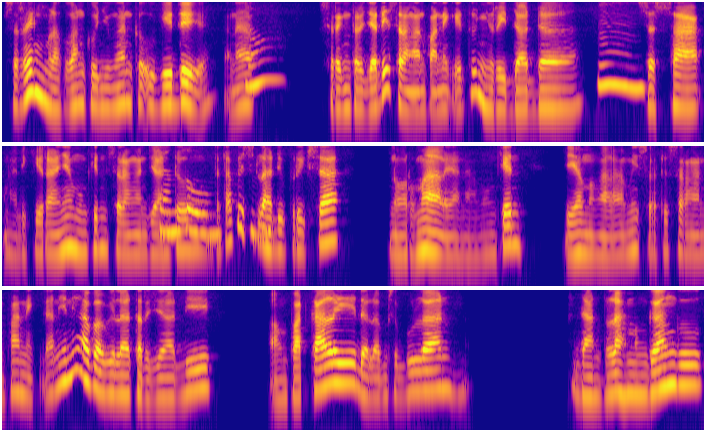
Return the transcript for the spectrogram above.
sering melakukan kunjungan ke UGD ya, karena Oh, sering terjadi serangan panik itu nyeri dada, mm. sesak. Nah dikiranya mungkin serangan jantung, Jantung. tetapi setelah diperiksa normal ya. Nah mungkin dia mengalami suatu serangan panik dan ini apabila terjadi empat kali dalam sebulan dan telah mengganggu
